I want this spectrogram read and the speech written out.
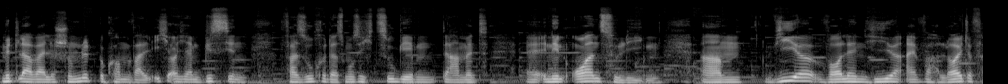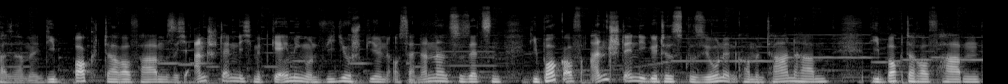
mittlerweile schon mitbekommen, weil ich euch ein bisschen versuche, das muss ich zugeben, damit äh, in den Ohren zu liegen. Ähm, wir wollen hier einfach Leute versammeln, die Bock darauf haben, sich anständig mit Gaming und Videospielen auseinanderzusetzen, die Bock auf anständige Diskussionen in Kommentaren haben, die Bock darauf haben,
